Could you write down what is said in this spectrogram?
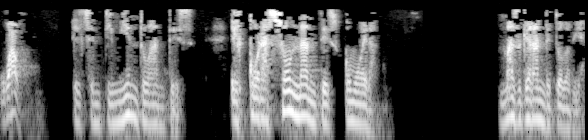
wow, el sentimiento antes, el corazón antes, ¿cómo era? más grande todavía.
